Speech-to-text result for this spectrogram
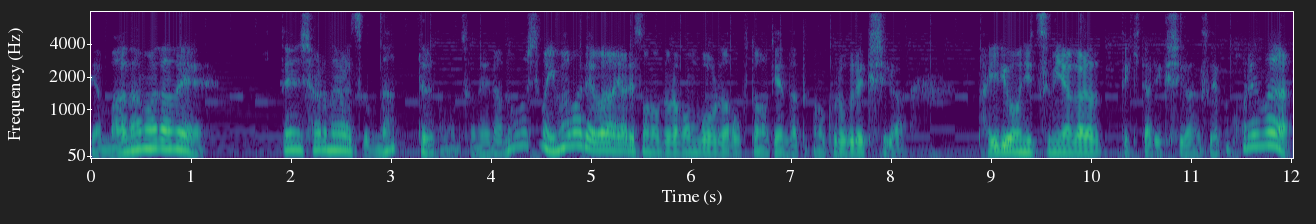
いや、まだまだね、ポテンシャルのやつがうなってると思うんですよね。だからどうしても今までは、やはりそのドラゴンボールだ北斗の拳だってこの黒歴史が大量に積み上がってきた歴史があるんですけど、やっぱこれは、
